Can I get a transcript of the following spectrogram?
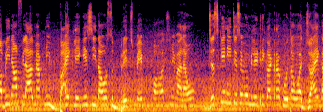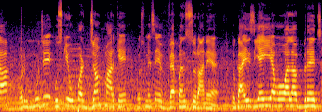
अभी ना फ़िलहाल मैं अपनी बाइक लेके सीधा उस ब्रिज पे पहुँचने वाला हूँ, जिसके नीचे से वो मिलिट्री का ट्रक होता हुआ जाएगा और मुझे उसके ऊपर जंप मार के उसमें से वेपन चुराने हैं। तो गाइस यही है वो वाला ब्रिज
